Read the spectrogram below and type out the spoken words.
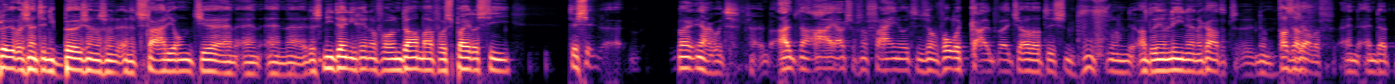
pleuren zijn in die bus en, zo, en het stadiontje. En, en, en eh dat is niet denigrerend voor een dam, maar voor spelers die. Het is. Maar, ja, goed. Uit naar Ajax of naar Feyenoord. Zo'n volle kuip, weet je wel. Dat is dan adrenaline en dan gaat het eh, dan Vanzelf. vanzelf. En, en dat,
